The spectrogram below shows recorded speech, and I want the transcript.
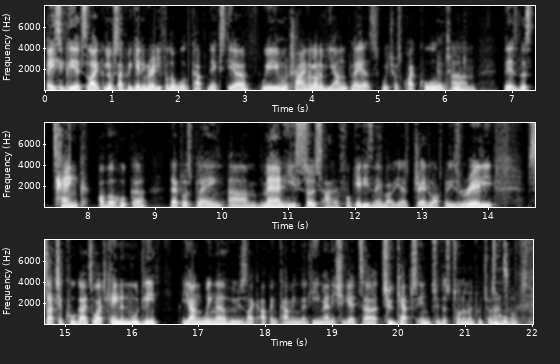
basically, it's like looks like we're getting ready for the World Cup next year. We were trying a lot of young players, which was quite cool. Um, there's this tank of a hooker that was playing. Um, man, he's so I don't forget his name, but he has dreadlocks, but he's really such a cool guy to watch. Kanan Moodley, young winger who's like up and coming, that he managed to get uh, two caps into this tournament, which was That's cool. awesome.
